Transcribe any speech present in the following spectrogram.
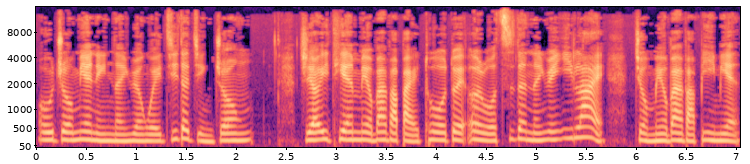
欧洲面临能源危机的警钟。只要一天没有办法摆脱对俄罗斯的能源依赖，就没有办法避免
